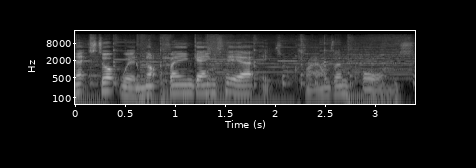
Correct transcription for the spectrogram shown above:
Next up, we're not playing games here, it's Crowns and Pawns.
